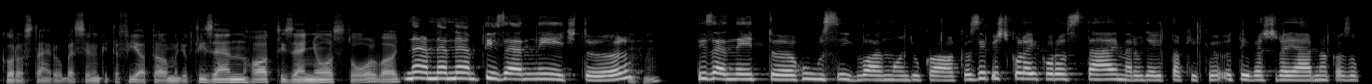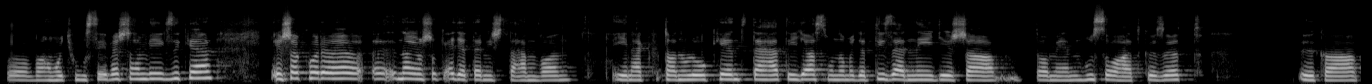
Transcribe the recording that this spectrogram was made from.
korosztályról beszélünk itt a fiatal, mondjuk 16-18-tól, vagy? Nem, nem, nem, 14-től. Uh-huh. 14-től 20-ig van mondjuk a középiskolai korosztály, mert ugye itt akik 5 évesre járnak, azok van, hogy 20 évesen végzik el, és akkor nagyon sok egyetemistám van ének tanulóként, tehát így azt mondom, hogy a 14 és a tudom én, 26 között ők a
